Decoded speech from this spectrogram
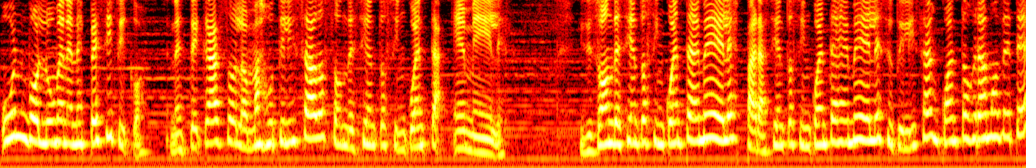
un volumen en específico. En este caso, los más utilizados son de 150 ml. Y si son de 150 ml, para 150 ml se utilizan ¿cuántos gramos de té?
